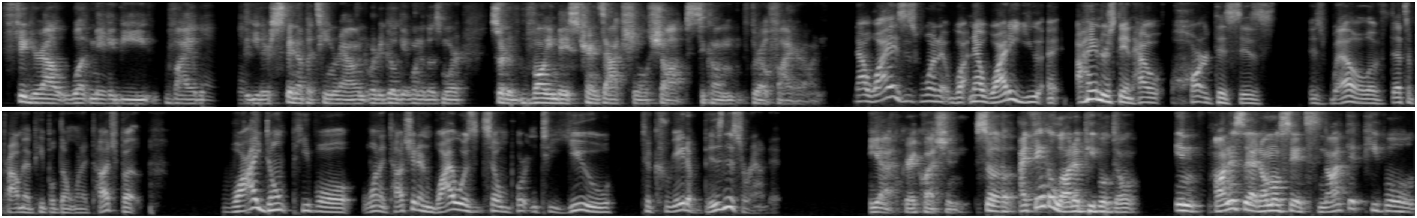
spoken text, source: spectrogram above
figure out what may be viable to either spin up a team around or to go get one of those more sort of volume based transactional shops to come throw fire on. Now, why is this one? Now, why do you? I understand how hard this is as well. Of that's a problem that people don't want to touch, but why don't people want to touch it? And why was it so important to you to create a business around it? Yeah great question. So i think a lot of people don't in honestly i'd almost say it's not that people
